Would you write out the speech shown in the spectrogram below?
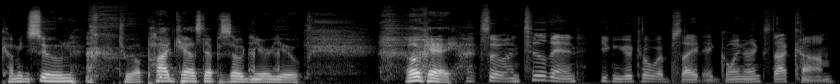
coming soon to a podcast episode near you. Okay. So until then, you can go to our website at goinglinux.com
